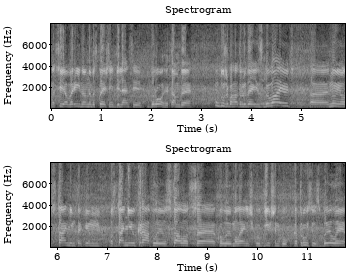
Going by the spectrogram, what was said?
на цій аварійно-небезпечній ділянці дороги, там, де ну, дуже багато людей збивають. Е, ну і останнім таким останньою краплею стало це, коли маленьку дівчинку Катрусю збили м,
